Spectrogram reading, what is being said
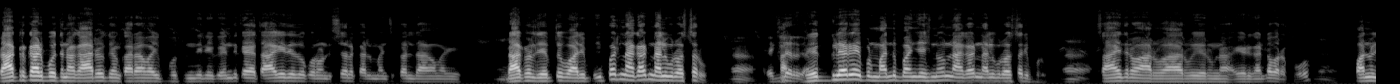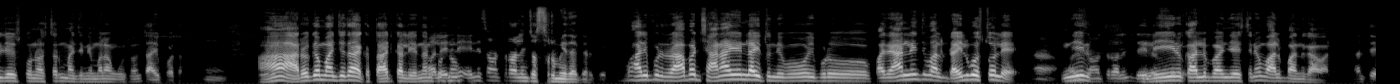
డాక్టర్ కాడికి పోతే నాకు ఆరోగ్యం ఖరాబ్ అయిపోతుంది. నీకు ఎందుకంటే తాగేది ఒక రెండు విషయాలు కళ్ళు మంచి కళ్ళు తాగమని డాక్టర్లు చెప్తే వారి ఇప్పటి నా నలుగురు వస్తారు. రెగ్యులర్గా? ఇప్పుడు మందు బంద్ చేసిన వాళ్ళు నా నలుగురు వస్తారు ఇప్పుడు. సాయంత్రం ఆరు ఆరు ఏడు ఏడు గంటల వరకు. పనులు చేసుకొని వస్తారు మంచి నిమ్మలం కూర్చొని తాగిపోతారు. ఆ. ఆరోగ్యం మంచిదా తాటికాలు ఎన్ని సంవత్సరాల నుంచి వస్తారు మీ దగ్గరికి? వాళ్ళు ఇప్పుడు రాబట్టి చాలా ఏళ్ళు అవుతుంది ఇప్పుడు పది ఏళ్ళ నుంచి వాళ్ళు డైలీ వస్తోలే. నేను-. కళ్ళు బంద్ చేస్తేనే వాళ్ళు బంద్ కావాలి. అంతే.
